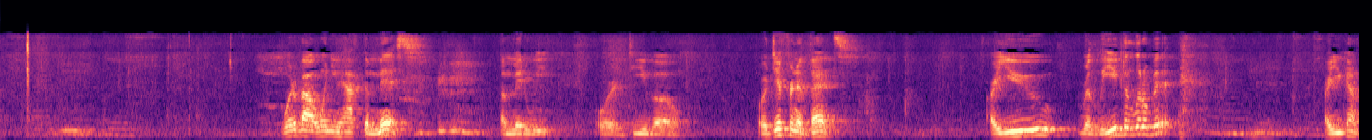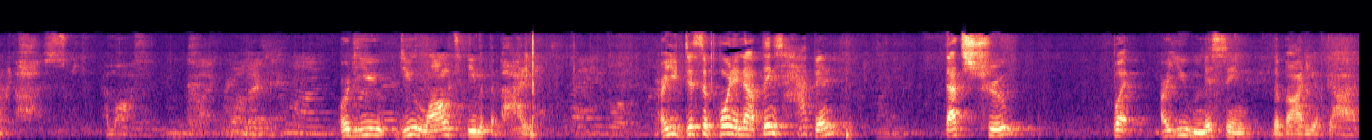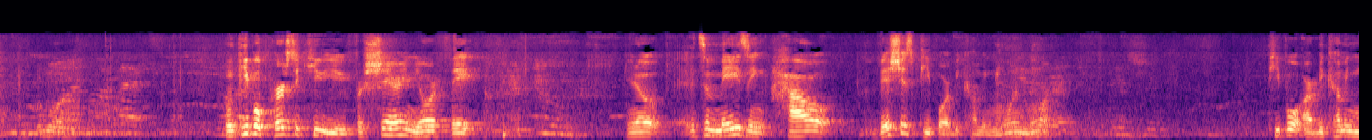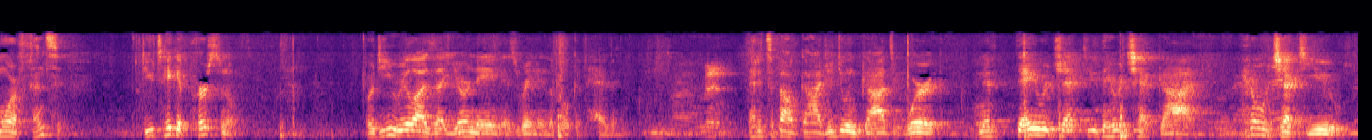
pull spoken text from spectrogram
What about when you have to miss a midweek or a Devo or different events? Are you relieved a little bit? Are you kind of like, oh, sweet, I'm off? Or do you do you long to be with the body? Are you disappointed? Now things happen. That's true. But are you missing the body of God? When people persecute you for sharing your faith, you know, it's amazing how vicious people are becoming more and more. People are becoming more offensive. Do you take it personal? Or do you realize that your name is written in the book of heaven? Amen. That it's about God. You're doing God's work. And if they reject you, they reject God. They don't reject you.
